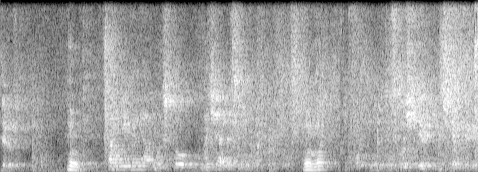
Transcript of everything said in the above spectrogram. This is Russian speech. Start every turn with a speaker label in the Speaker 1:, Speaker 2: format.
Speaker 1: Сереж, хм.
Speaker 2: Там непонятно, что в начале срока.
Speaker 3: Угу.
Speaker 2: Вот кусочки, я бы хотел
